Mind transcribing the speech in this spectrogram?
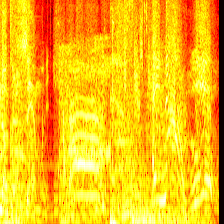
Knuckle sandwich. Hey, now, yeah?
